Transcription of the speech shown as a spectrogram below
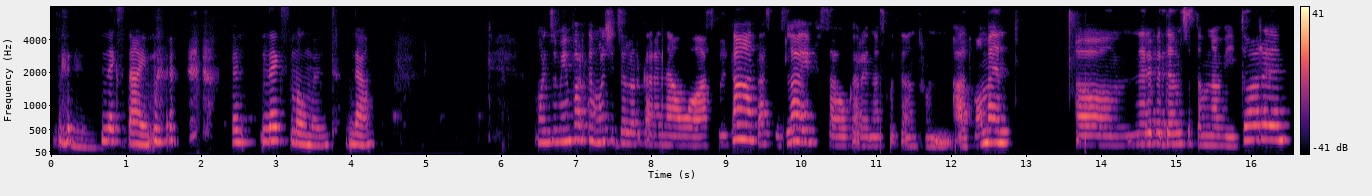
Mm. Next time. Next moment, da. Mulțumim foarte mult și celor care ne-au ascultat astăzi live sau care ne ascultă într-un alt moment. Uh, ne revedem săptămâna viitoare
